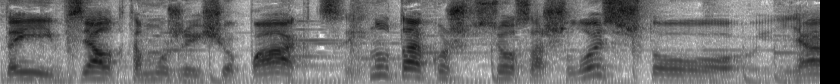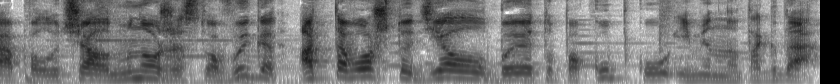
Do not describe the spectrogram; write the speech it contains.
да и взял к тому же еще по акции. Ну так уж все сошлось, что я получал множество выгод от того, что делал бы эту покупку именно тогда.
